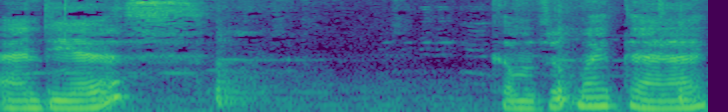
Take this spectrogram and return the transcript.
And yes, comes with my tag.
